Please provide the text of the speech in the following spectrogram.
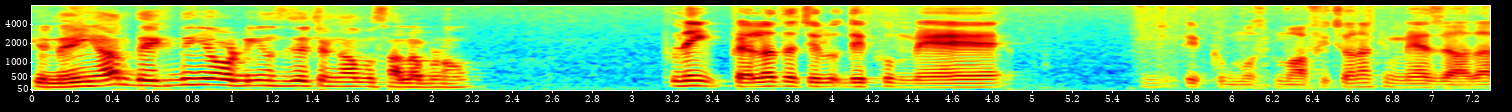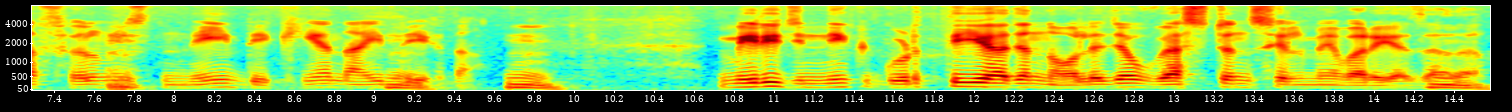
ਕਿ ਨਹੀਂ ਯਾਰ ਦੇਖਦੀ ਹੈ ਆਡੀਅנס ਜੇ ਚੰਗਾ ਮਸਾਲਾ ਬਣਾਓ। ਨਹੀਂ ਪਹਿਲਾਂ ਤਾਂ ਚਲੋ ਦੇਖੋ ਮੈਂ ਇੱਕ ਮਾਫੀ ਚਾਹਣਾ ਕਿ ਮੈਂ ਜ਼ਿਆਦਾ ਫਿਲਮਸ ਨਹੀਂ ਦੇਖੀਆਂ ਨਾ ਹੀ। ਦੇਖਦਾ। ਹੂੰ। ਮੇਰੀ ਜਿੰਨੀ ਕੁ ਗੁੜਤੀ ਆ ਜਾਂ ਨੌਲੇਜ ਆ ਉਹ ਵੈਸਟਰਨ ਸਿਨੇਮੇ ਬਾਰੇ ਆ ਜ਼ਿਆਦਾ।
